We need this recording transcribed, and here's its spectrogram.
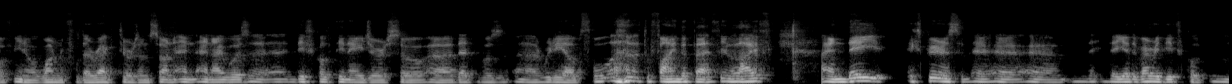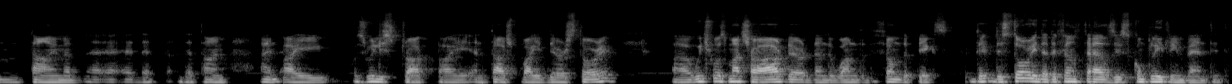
of you know wonderful directors and so on. And and i was a difficult teenager so uh, that was uh, really helpful to find a path in life. And they experienced uh, uh, um, they had a very difficult mm, time at, at, that, at that time. And i was really struck by and touched by their story uh, which was much harder than the one that the film depicts. The, the story that the film tells is completely invented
